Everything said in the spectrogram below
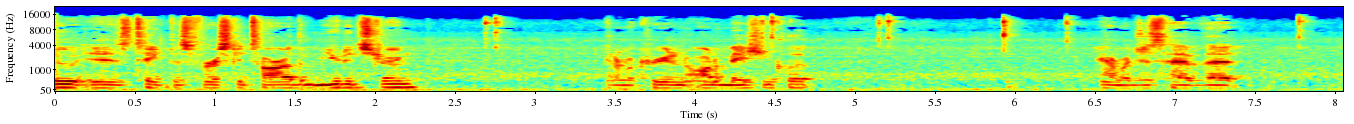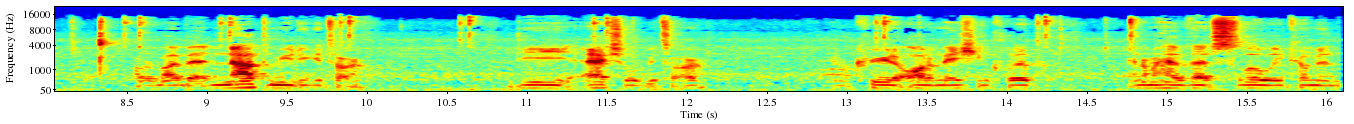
do is take this first guitar, the muted string, and I'm gonna create an automation clip. And I'm gonna just have that, or my bad, not the muted guitar, the actual guitar. And create an automation clip, and I'm gonna have that slowly come in.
